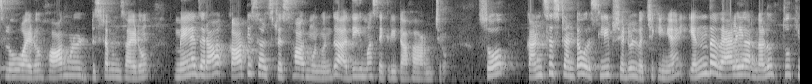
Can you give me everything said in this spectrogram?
ஸ்லோ ஆகிடும் ஹார்மோனல் டிஸ்டர்பன்ஸ் ஆகிடும் மேஜராக கார்டிசால் ஸ்ட்ரெஸ் ஹார்மோன் வந்து அதிகமாக செக்ரீட் ஆக ஆரம்பிச்சிடும் ஸோ கன்சிஸ்டண்ட்டாக ஒரு ஸ்லீப் ஷெட்யூல் வச்சுக்கிங்க. எந்த வேலையாக இருந்தாலும் தூக்கி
